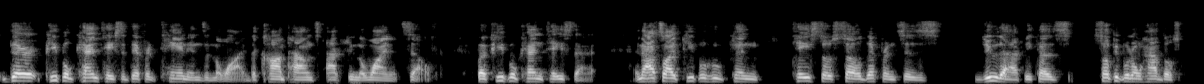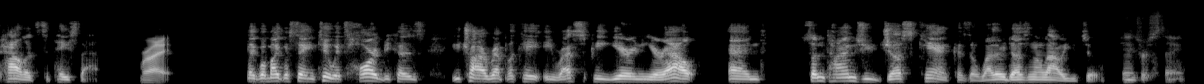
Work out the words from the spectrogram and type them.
there, people can taste the different tannins in the wine, the compounds actually in the wine itself. But people can taste that, and that's why people who can taste those subtle differences do that because some people don't have those palates to taste that. Right. Like what Mike was saying too, it's hard because you try to replicate a recipe year in year out and sometimes you just can't because the weather doesn't allow you to. Interesting.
